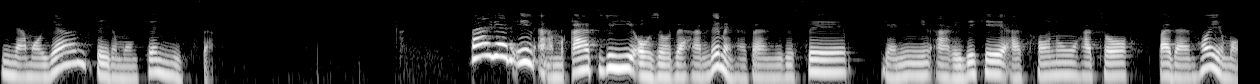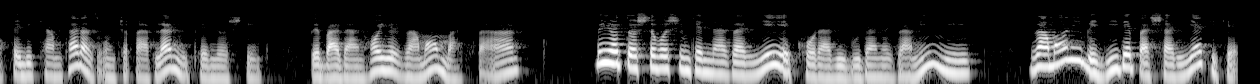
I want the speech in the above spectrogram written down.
مینمایند غیر ممکن نیستند و اگر این امر قدری آزاردهنده به نظر می‌رسه یعنی این عقیده که از و حتی بدنهای ما خیلی کمتر از اونچه قبلا میپنداشتیم به بدنهای زمان بستند به یاد داشته باشیم که نظریه کروی بودن زمین نیز زمانی به دید بشریتی که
